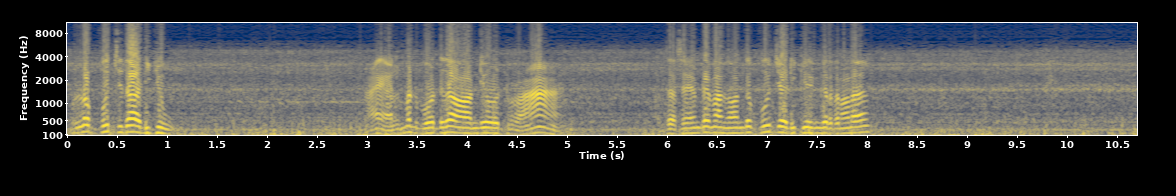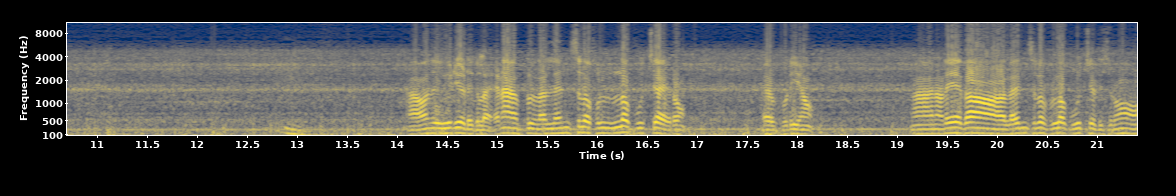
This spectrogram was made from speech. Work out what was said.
ஃபுல்லாக பூச்சி தான் அடிக்கும். நான் ஹெல்மெட் போட்டு தான் வண்டி ஓட்டுறேன். அட் த சேம் டைம் அங்கே வந்து பூச்சி அடிக்குங்கிறதுனால நான் வந்து வீடியோ எடுக்கல. ஏன்னா இப்போ லென்ஸில் ஃபுல்லாக பூச்சி ஆயிரும். எப்படியும். அதனாலே தான் லென்ஸில் ஃபுல்லாக பூச்சி அடிச்சிடும்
